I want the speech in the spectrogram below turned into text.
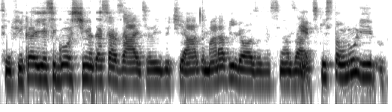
Assim, fica aí esse gostinho dessas artes aí do Thiago, maravilhosas, assim, as artes que estão no livro.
